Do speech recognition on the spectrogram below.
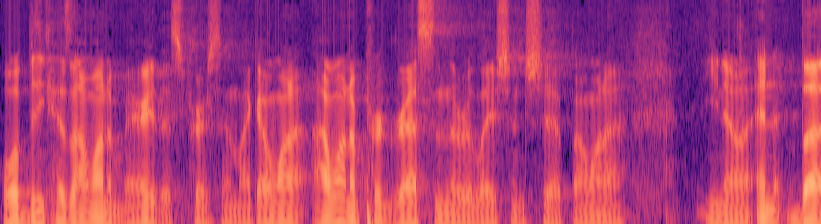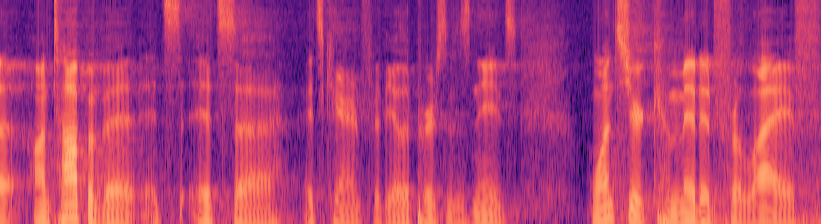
well, because I want to marry this person. Like I want I want to progress in the relationship. I want to you know, and but on top of it, it's it's uh, it's caring for the other person's needs. Once you're committed for life,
